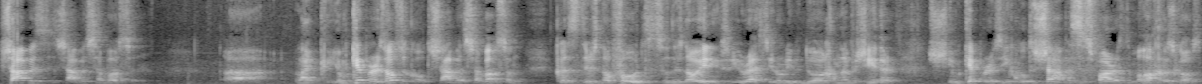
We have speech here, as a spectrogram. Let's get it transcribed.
Shabbos is Shabbos Shabbosin. Uh, like Yom Kippur is also called Shabbos Shabbosin because there's no food, so there's no eating, so you rest. You don't even do Ochel Nefesh either. Yom Kippur is equal to Shabbos as far as the malachas goes,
